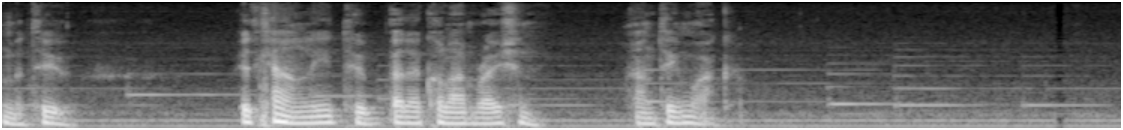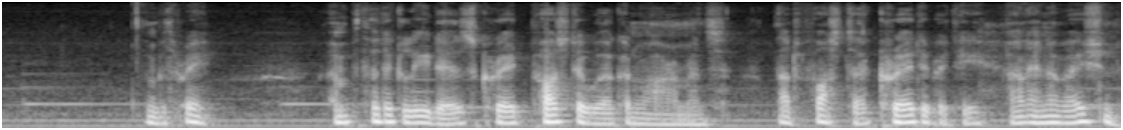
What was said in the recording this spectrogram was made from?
Number two, it can lead to better collaboration and teamwork. Number three, empathetic leaders create positive work environments that foster creativity and innovation.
